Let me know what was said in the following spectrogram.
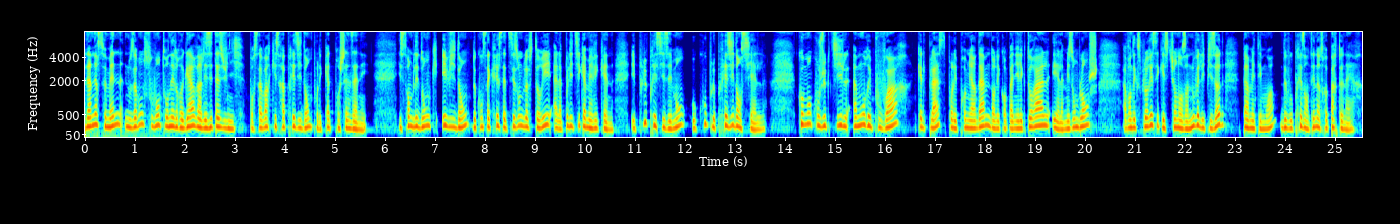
dernières semaines, nous avons souvent tourné le regard vers les États-Unis pour savoir qui sera président pour les quatre prochaines années. Il semblait donc évident de consacrer cette saison de Love Story à la politique américaine, et plus précisément au couple présidentiel. Comment conjugue-t-il amour et pouvoir? Quelle place pour les premières dames dans les campagnes électorales et à la Maison Blanche? Avant d'explorer ces questions dans un nouvel épisode, permettez-moi de vous présenter notre partenaire.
